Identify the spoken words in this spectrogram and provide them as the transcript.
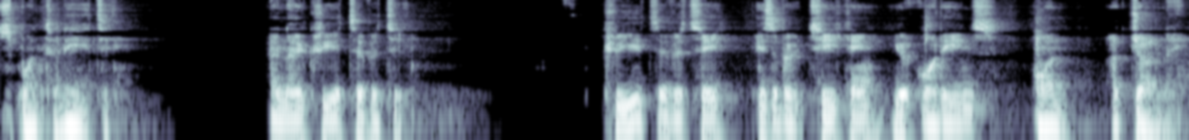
Spontaneity. And now creativity. Creativity is about taking your audience on a journey.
